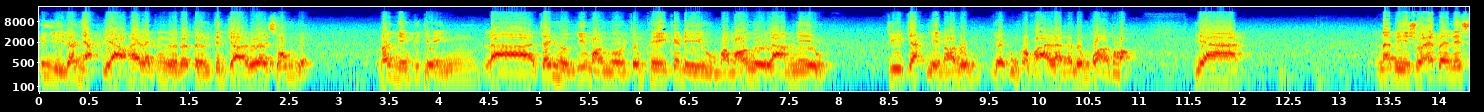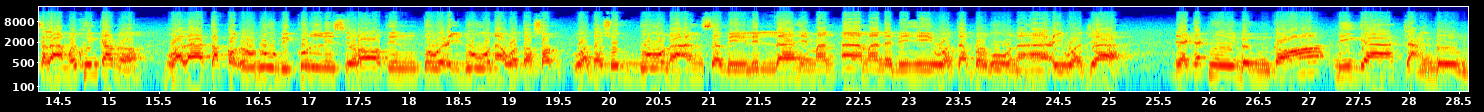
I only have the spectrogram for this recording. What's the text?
cái gì đó nhập vào hay là cái người đó tự trên trời rơi xuống vậy? Nó những cái chuyện là trái ngược với mọi người, trong khi cái điều mà mọi người làm nhiều, chưa chắc gì nó đúng, và cũng không phải là nó đúng hoàn toàn. Và Nabi Shu'aib alayhi salam mới khuyến cáo nữa wala taq'udu bi kulli siratin tu'iduna wa tasad wa tasudduna an sabilillahi man amana bihi wa tabghunaha iwaja và các ngươi đừng có đi ra chặn đường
